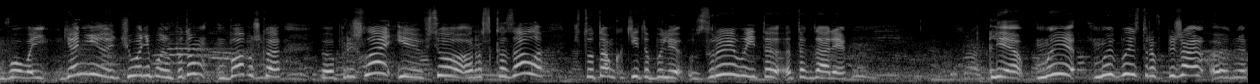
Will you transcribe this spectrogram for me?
Вовой, я ничего не понял. Потом бабушка пришла и все рассказала, что там какие-то были взрывы и так далее. мы, мы быстро вбежали, э,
